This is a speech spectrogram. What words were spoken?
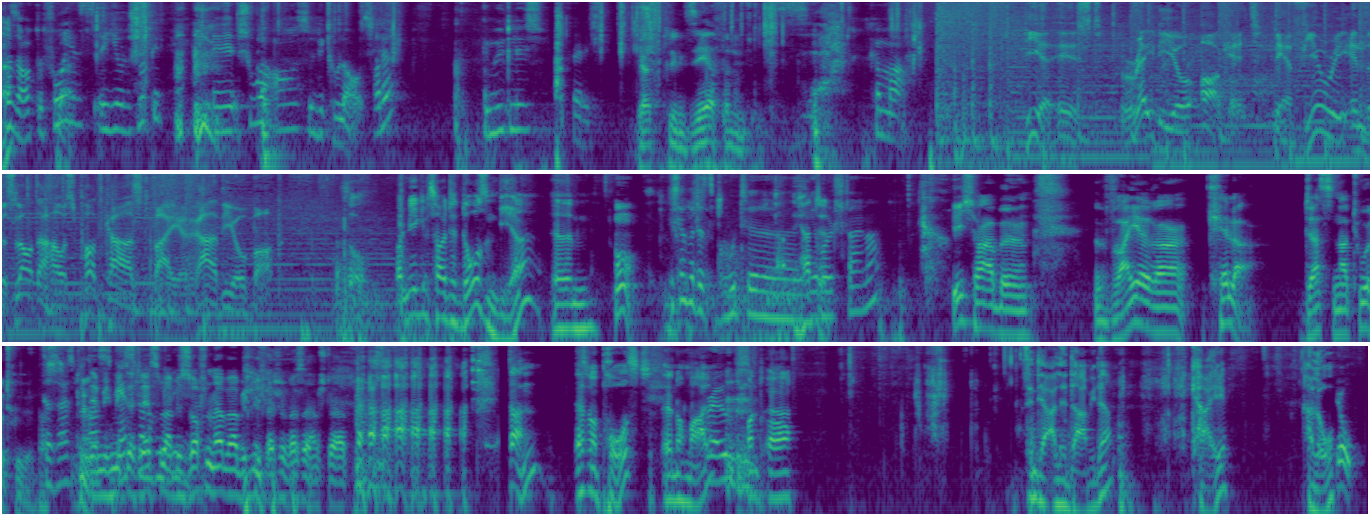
Ne? Pass auf, bevor jetzt äh, hier das losgeht, äh, Schuhe aus und Nikolaus, warte. Gemütlich, fertig. Das klingt sehr vernünftig. Komm mal. Hier ist Radio Orchid, der Fury in the Slaughterhouse Podcast bei Radio Bob. So, bei mir gibt's heute Dosenbier. Ähm, Oh, Ich habe das gute ich hatte- Gerolsteiner. ich habe Weierer Keller, das Naturtrübe. Das heißt, du Ja. Nachdem ich mich das letzte Mal besoffen habe, habe ich eine Flasche Wasser am Start. dann erstmal Prost äh, nochmal. Und äh, sind ja alle da wieder. Kai, hallo. Jo,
